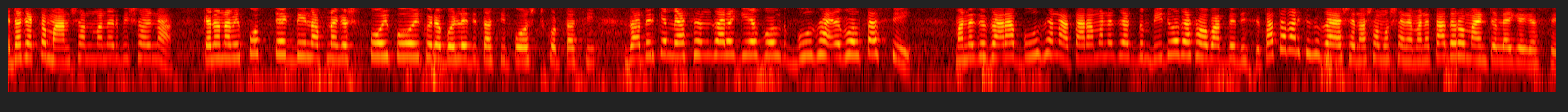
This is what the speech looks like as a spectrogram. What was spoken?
এটাকে একটা মান সম্মানের বিষয় না? কেননা আমি প্রত্যেক দিন আপনাকে পই পই করে বলে দিতাছি, পোস্ট করতাছি। যাদেরকে মেসেঞ্জারে গিয়ে বল বুঝায় বলতাছি মানে যে যারা বুঝে না, তারা মানে যে একদম ভিডিও দেখাও বাদ দিয়ে দিচ্ছে তাতে আমার কিছু যায় আসে না, সমস্যা নেই মানে তাদেরও মাইন্ডে লেগে গেছে।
